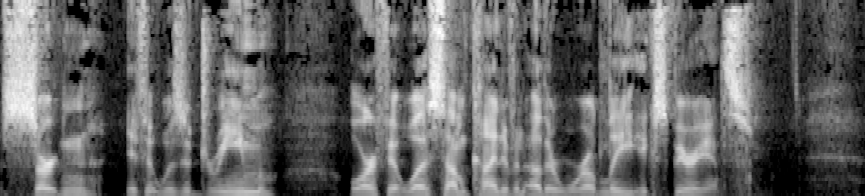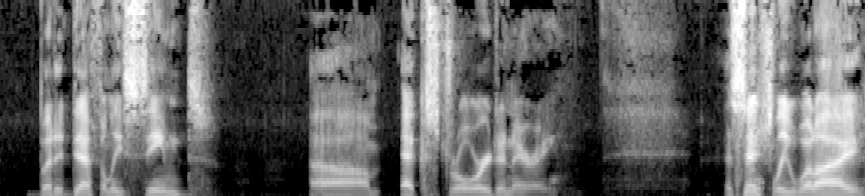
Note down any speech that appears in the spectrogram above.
certain if it was a dream or if it was some kind of an otherworldly experience. But it definitely seemed um, extraordinary. Essentially, what I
